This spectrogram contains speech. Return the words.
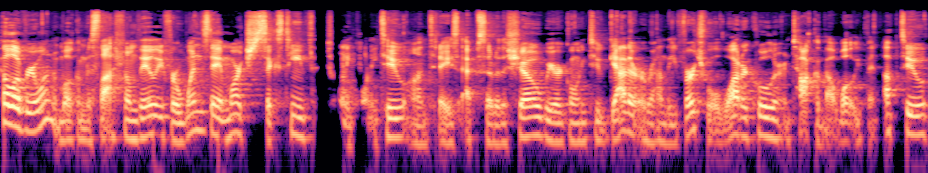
Hello, everyone, and welcome to Slash Film Daily for Wednesday, March 16th, 2022. On today's episode of the show, we are going to gather around the virtual water cooler and talk about what we've been up to.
